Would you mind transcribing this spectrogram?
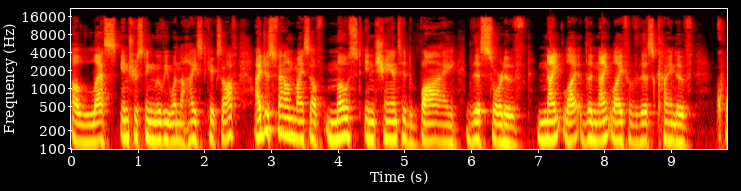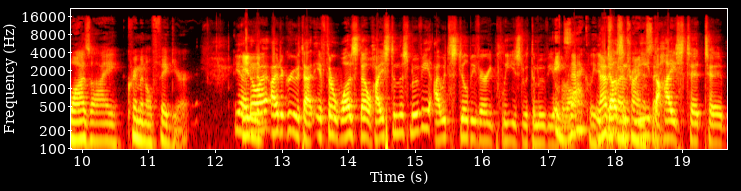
a less interesting movie when the heist kicks off. I just found myself most enchanted by this sort of nightlife, the nightlife of this kind of quasi criminal figure. Yeah, In no, the- I, I'd agree with that. If there was no heist in this movie, I would still be very pleased with the movie overall. Exactly, It that's what I'm doesn't to need say. the heist to, to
